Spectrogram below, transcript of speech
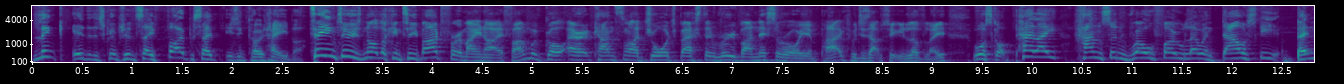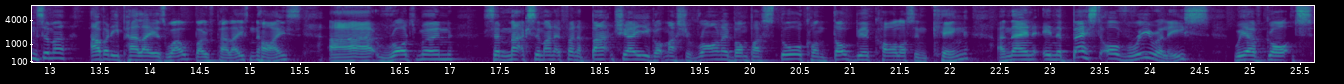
Link in the description, save 5% using code HABER. Team 2 is not looking too bad for a Man United fan. We've got Eric Cantona, George Best, and Ruud van Nistelrooy impact, which is absolutely lovely. We've also got Pele, Hansen, Rolfo, Lewandowski, Benzema, Abedi Pele as well. Both Peles, nice. Uh, Rodman, Saint-Maximin at Fenerbahce, you got Mascherano, Bompastor, Kondogbia, Carlos, and King. And then in the best of re-release, we have got,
